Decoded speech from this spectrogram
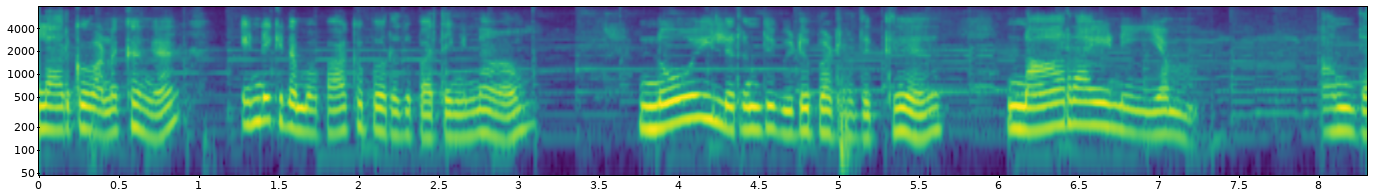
எல்லாருக்கும் வணக்கங்க. இன்றைக்கி நம்ம பார்க்க போகிறது பார்த்திங்கன்னா நோயிலிருந்து விடுபடுறதுக்கு நாராயணியம். அந்த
